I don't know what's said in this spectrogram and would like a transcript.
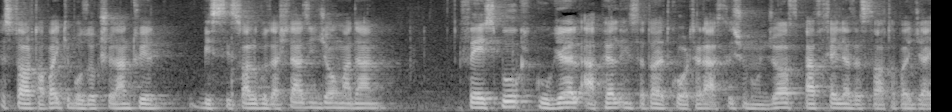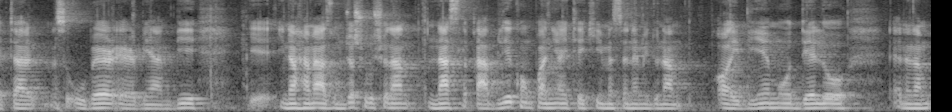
استارتاپ هایی که بزرگ شدن توی 20 سال گذشته از اینجا اومدن. فیسبوک، گوگل، اپل این سه تا headquarter اصلیشون اونجاست. بعد خیلی از استارتاپ های جدیدتر مثل اوبر، Airbnb اینا همه از اونجا شروع شدن. نسل قبلی کمپانی های tech ی مثل نمی‌دونم IBM و دل و نمی‌دونم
